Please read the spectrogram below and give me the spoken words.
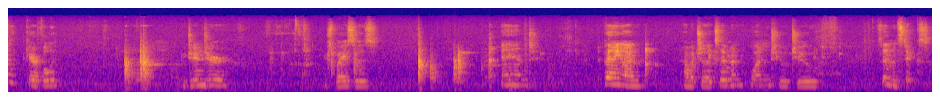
eh, carefully, your ginger, your spices, and depending on how much you like cinnamon, one, two, two cinnamon sticks.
